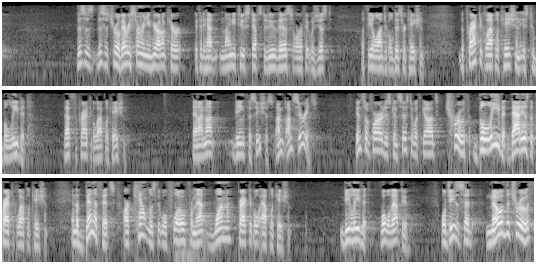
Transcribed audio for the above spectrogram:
This is, this is true of every sermon you hear. I don't care if it had 92 steps to do this or if it was just a theological dissertation. The practical application is to believe it. That's the practical application. And I'm not being facetious. I'm, I'm serious. Insofar as it is consistent with God's truth, believe it. That is the practical application. And the benefits are countless that will flow from that one practical application. Believe it. What will that do? Well, Jesus said, know the truth,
